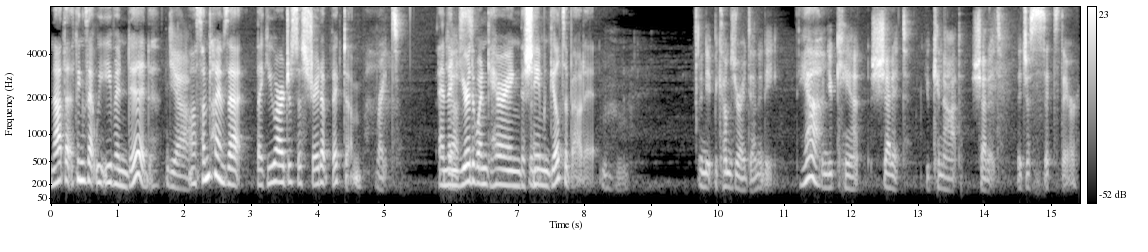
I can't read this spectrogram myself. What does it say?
not that things that we even did. Yeah. Well, sometimes that, like, you are just a straight up victim. Right. And then Yes. you're the one carrying the shame and guilt about it. Mm-hmm. And it becomes your identity. Yeah. And you can't shed it. You cannot shed it. It just sits there.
